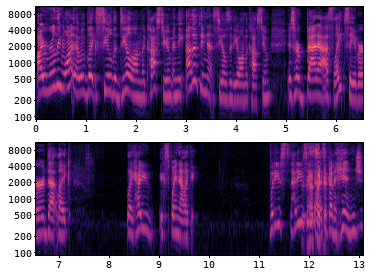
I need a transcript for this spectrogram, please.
I really want that would like seal the deal on the costume. And the other thing that seals the deal on the costume is her badass lightsaber that like like how do you explain that like what do you how do you say that? like it's a- like on a hinge.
